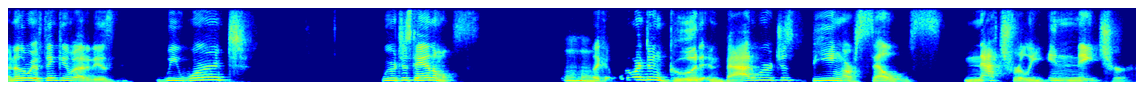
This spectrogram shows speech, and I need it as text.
Another way of thinking about it is we weren't we were just animals. Mm-hmm. Like we weren't doing good and bad. We were just being ourselves naturally in nature.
